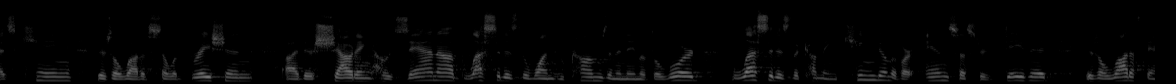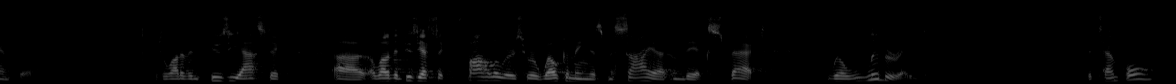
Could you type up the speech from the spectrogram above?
as king. There's a lot of celebration. Uh, they're shouting, Hosanna, blessed is the one who comes in the name of the Lord, blessed is the coming kingdom of our ancestor David. There's a lot of fanfare. There's a lot of enthusiastic. Uh, a lot of enthusiastic followers who are welcoming this Messiah whom they expect will liberate the temple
